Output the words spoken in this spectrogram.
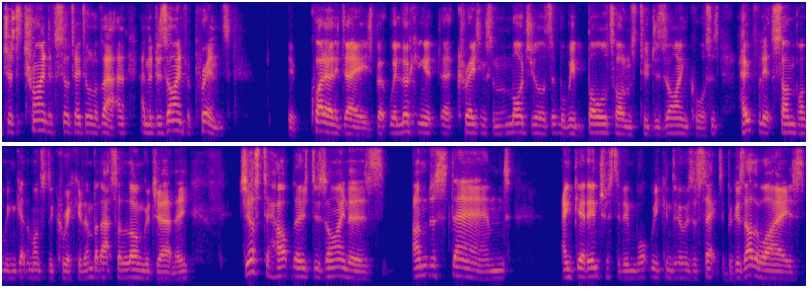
just trying to facilitate all of that. And, and the design for print quite early days, but we're looking at creating some modules that will be bolt-ons to design courses. Hopefully, at some point, we can get them onto the curriculum, but that's a longer journey. Just to help those designers understand and get interested in what we can do as a sector, because otherwise,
